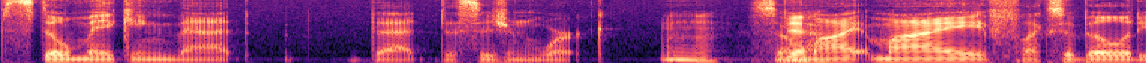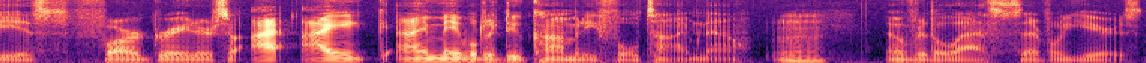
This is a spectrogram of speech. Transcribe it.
still making that that decision work Mhm. so Yeah. my my flexibility is far greater so i i i'm able to do comedy full time now Mhm. over the last several years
